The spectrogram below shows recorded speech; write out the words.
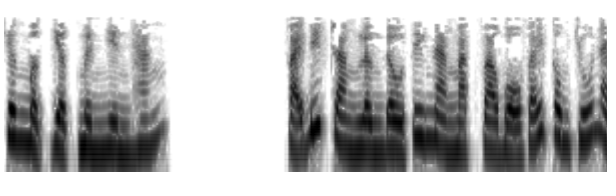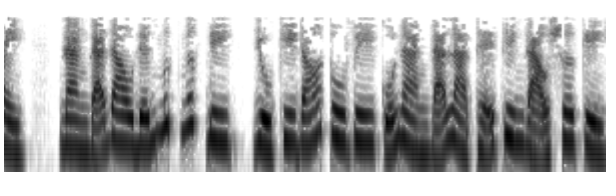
Chân mật giật mình nhìn hắn. Phải biết rằng lần đầu tiên nàng mặc vào bộ váy công chúa này, nàng đã đau đến mức ngất đi, dù khi đó tu vi của nàng đã là thể thiên đạo sơ kỳ.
